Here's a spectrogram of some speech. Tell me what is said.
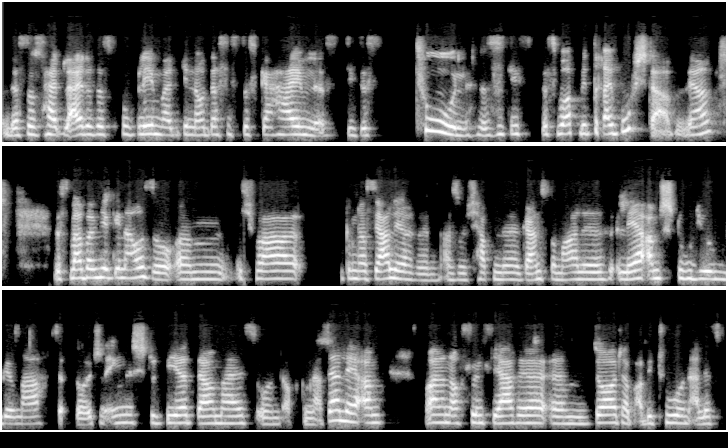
Und das ist halt leider das Problem, weil genau das ist das Geheimnis, dieses Tun. Das ist das Wort mit drei Buchstaben, ja. Das war bei mir genauso. Ähm, ich war Gymnasiallehrerin. Also ich habe eine ganz normale Lehramtsstudium gemacht, Deutsch und Englisch studiert damals und auf Gymnasiallehramt. War dann auch fünf Jahre ähm, dort, habe Abitur und alles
